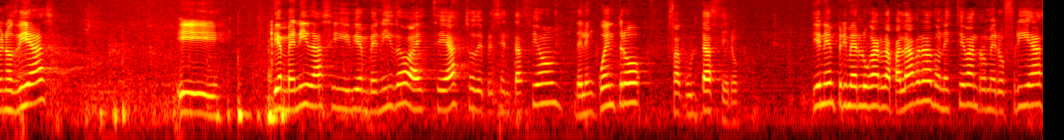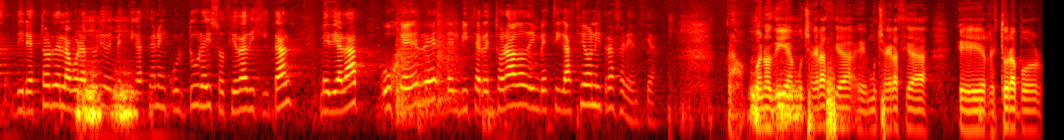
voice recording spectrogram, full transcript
Buenos días y bienvenidas y bienvenidos a este acto de presentación del encuentro Facultad Cero. Tiene en primer lugar la palabra don Esteban Romero Frías, director del Laboratorio de Investigación en Cultura y Sociedad Digital Medialab UGR del Vicerrectorado de Investigación y Transferencia. buenos días, muchas gracias. Eh, muchas gracias, eh, rectora, por,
